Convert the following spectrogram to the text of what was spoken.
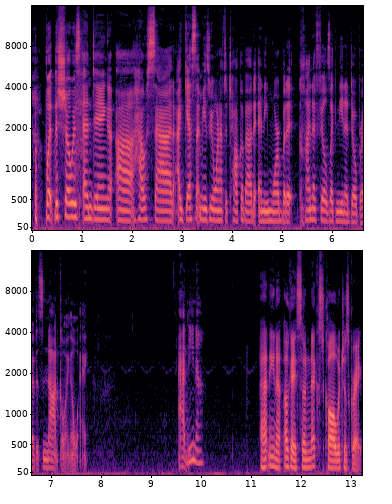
but the show is ending. Uh, how sad. I guess that means we won't have to talk about it anymore. But it kind of feels like Nina Dobrev is not going away. At Nina. At Nina. Okay, so next call, which is great.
